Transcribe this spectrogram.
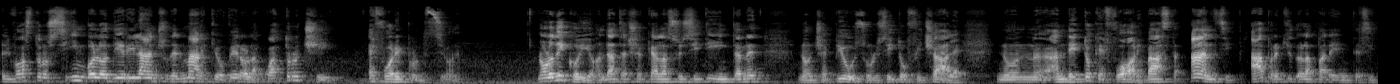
il vostro simbolo di rilancio del marchio, ovvero la 4C, è fuori produzione. Non lo dico io, andate a cercarla sui siti internet, non c'è più sul sito ufficiale, non, hanno detto che è fuori, basta. Anzi, apro e chiudo la parentesi.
